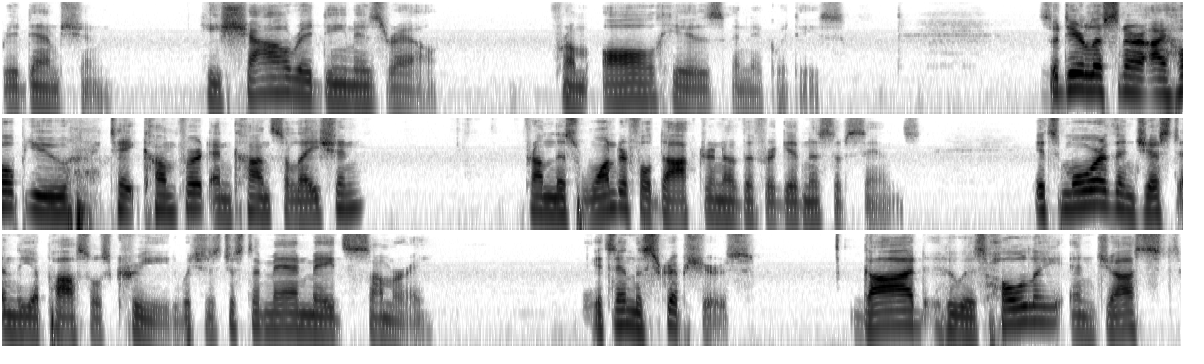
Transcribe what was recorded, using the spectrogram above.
redemption he shall redeem Israel from all his iniquities. So, dear listener, I hope you take comfort and consolation from this wonderful doctrine of the forgiveness of sins. It's more than just in the Apostles' Creed, which is just a man made summary. It's in the scriptures. God, who is holy and just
